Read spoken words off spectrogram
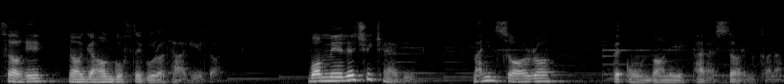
ساقی ناگهان گفتگو را تغییر داد. با میله چه کردید؟ من این سوال را به عنوان یک پرستار می کنم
